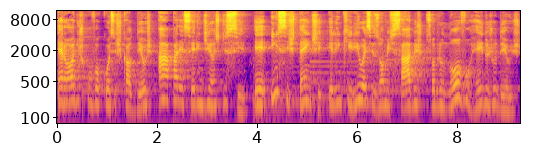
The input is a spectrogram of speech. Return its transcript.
Herodes convocou esses caldeus a aparecerem diante de si. E, insistente, ele inquiriu esses homens sábios sobre o novo rei dos judeus.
